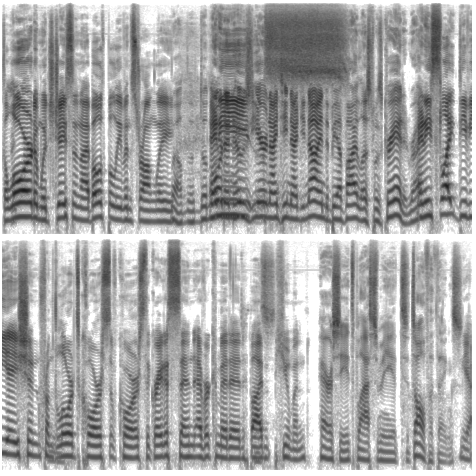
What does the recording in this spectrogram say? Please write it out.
The Lord, in which Jason and I both believe in strongly. Well, the, the Lord in whose year 1999 the BFI list was created, right? Any slight deviation from the Lord's course, of course, the greatest sin ever committed by human. Heresy. It's blasphemy. It's it's all the things. Yeah,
